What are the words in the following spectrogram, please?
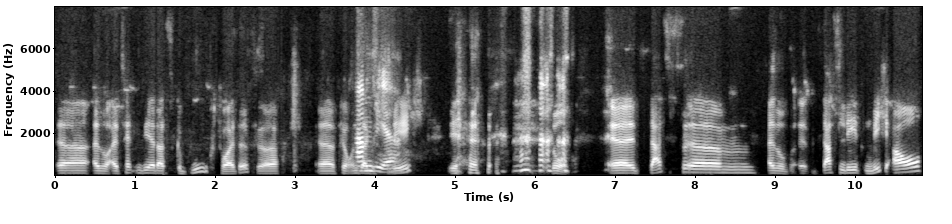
äh, also als hätten wir das gebucht heute für, äh, für unser Haben Gespräch. so, äh, das, ähm, also, äh, das lädt mich auf,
